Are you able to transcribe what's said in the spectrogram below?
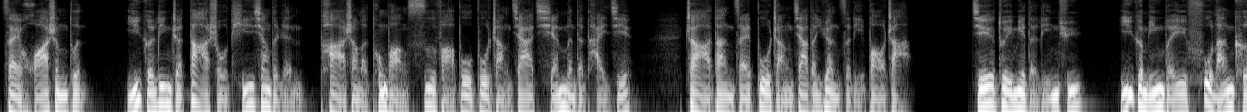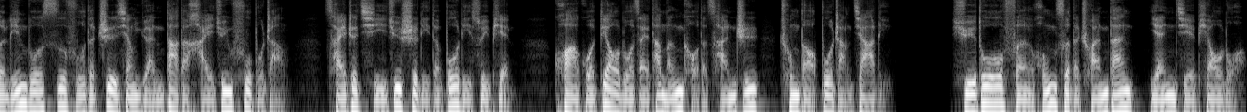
在华盛顿。一个拎着大手提箱的人踏上了通往司法部部长家前门的台阶，炸弹在部长家的院子里爆炸。街对面的邻居，一个名为富兰克林·罗斯福的志向远大的海军副部长，踩着起居室里的玻璃碎片，跨过掉落在他门口的残肢，冲到部长家里。许多粉红色的传单沿街飘落。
